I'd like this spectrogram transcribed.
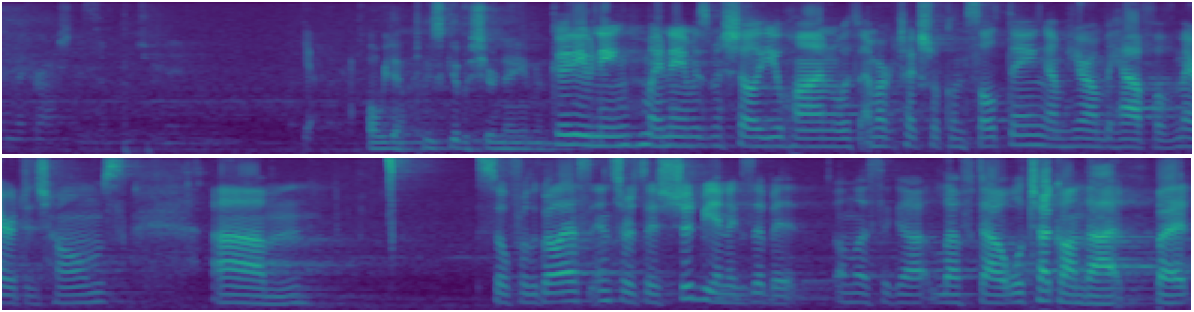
in the garages. Yeah. Oh, yeah, please give us your name and. Good evening. My name is Michelle Yuhan with M Architectural Consulting. I'm here on behalf of Meritage Homes. Um, So for the glass inserts, it should be an exhibit unless it got left out. We'll check on that. But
